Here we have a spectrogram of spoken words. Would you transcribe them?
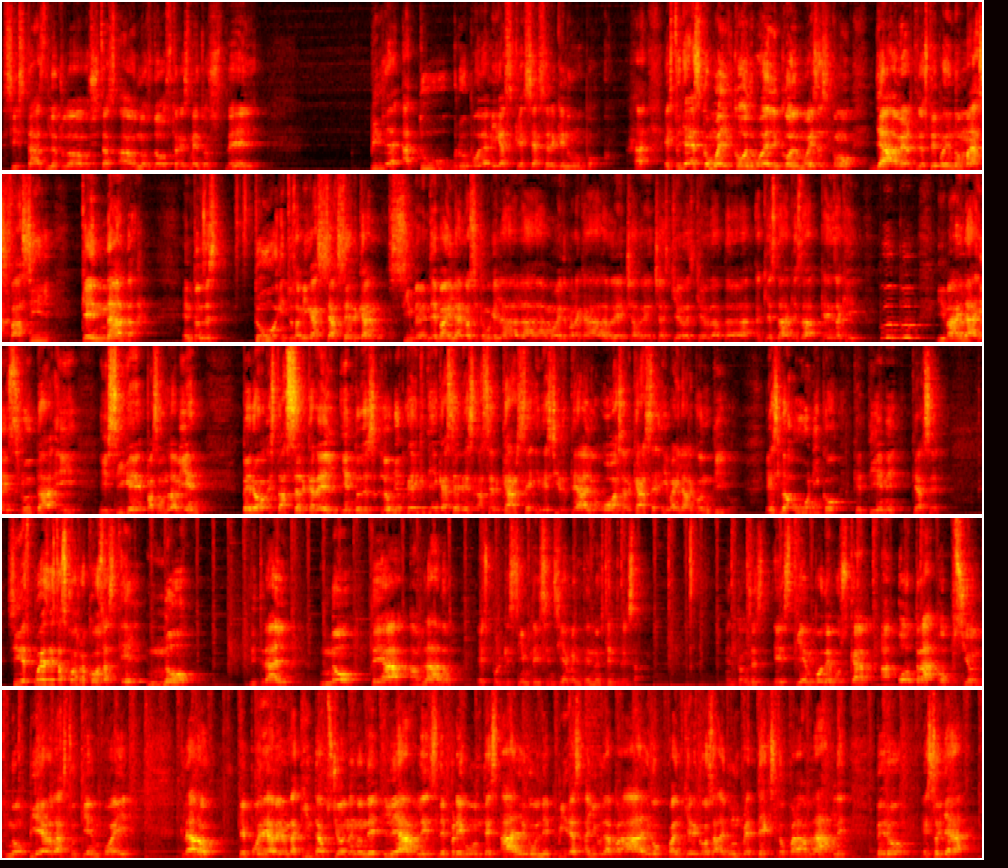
si estás del otro lado o si estás a unos 2-3 metros de él, pide a tu grupo de amigas que se acerquen un poco. Esto ya es como el colmo del colmo. Es así como, ya, a ver, te lo estoy poniendo más fácil que nada. Entonces, tú y tus amigas se acercan simplemente bailando así como que la, la, la, muévete para acá, la derecha, derecha, izquierda, izquierda, aquí está, aquí está, quédense aquí. y baila y disfruta y, y sigue pasándola bien, pero estás cerca de él. Y entonces lo único que él que tiene que hacer es acercarse y decirte algo, o acercarse y bailar contigo. Es lo único que tiene que hacer. Si después de estas cuatro cosas él no, literal, no te ha hablado, es porque simple y sencillamente no está interesado. Entonces es tiempo de buscar a otra opción. No pierdas tu tiempo ahí. Claro que puede haber una quinta opción en donde le hables, le preguntes algo, le pidas ayuda para algo, cualquier cosa, algún pretexto para hablarle. Pero eso ya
